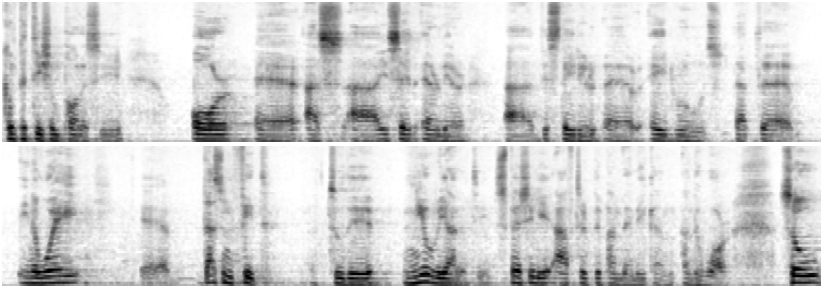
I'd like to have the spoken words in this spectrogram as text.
competition policy, or, uh, as I said earlier, uh, the state uh, aid rules that, uh, in a way, uh, doesn't fit to the new reality, especially after the pandemic and, and the war. So,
